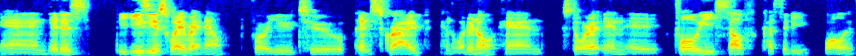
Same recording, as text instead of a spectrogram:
and it is the easiest way right now for you to inscribe an ordinal and store it in a fully self custody wallet.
